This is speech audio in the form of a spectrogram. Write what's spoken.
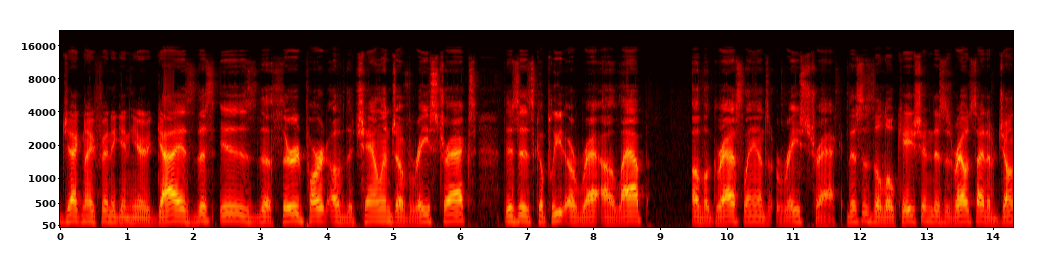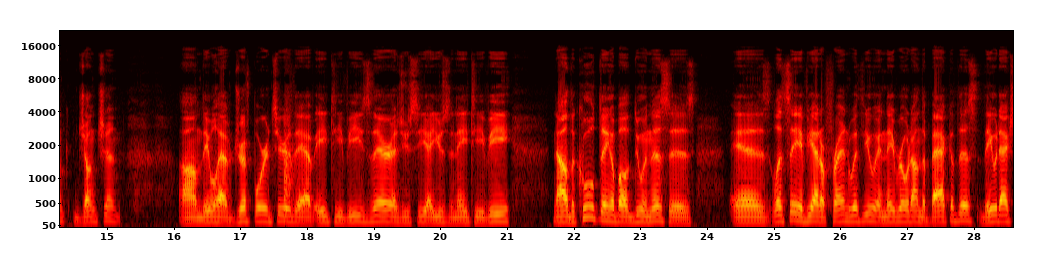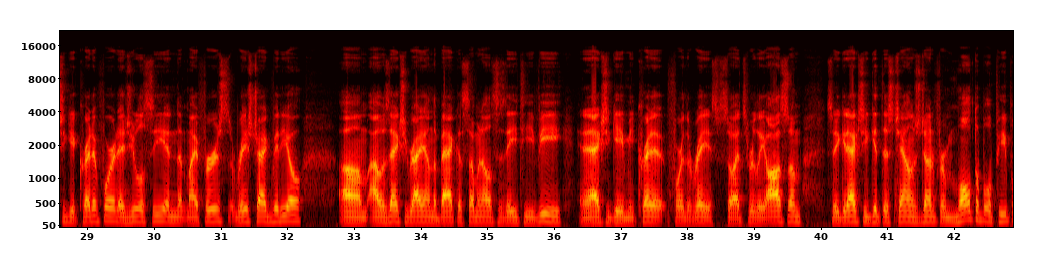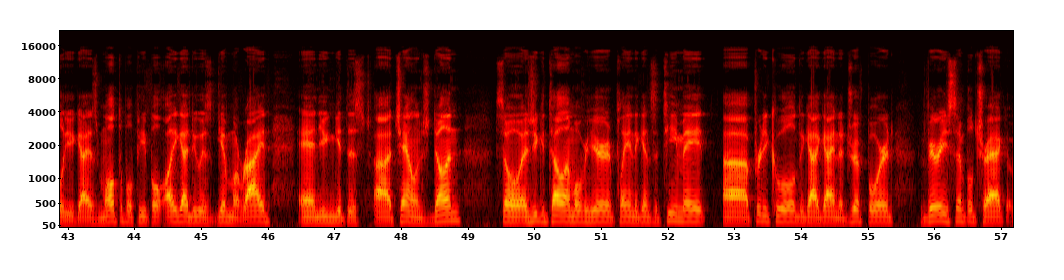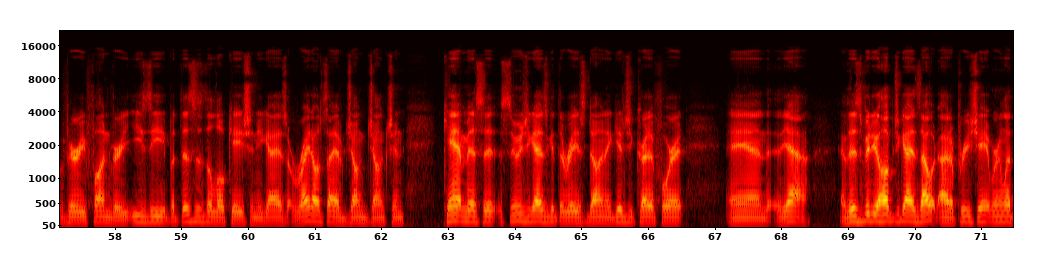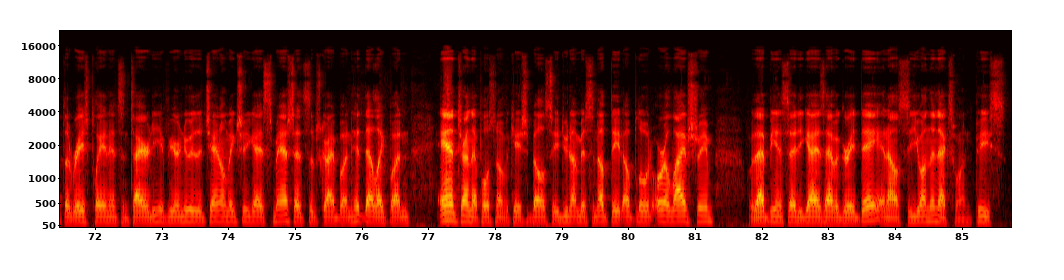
Jackknife Finnegan here. Guys, this is the third part of the challenge of racetracks. This is complete a, ra- a lap of a grasslands racetrack. This is the location. This is right outside of Junk Junction. Um, they will have drift boards here. They have ATVs there. As you see, I used an ATV. Now, the cool thing about doing this is is let's say if you had a friend with you and they rode on the back of this, they would actually get credit for it. As you will see in the, my first racetrack video, um, I was actually riding on the back of someone else's ATV and it actually gave me credit for the race. So it's really awesome. So you could actually get this challenge done for multiple people, you guys. Multiple people. All you got to do is give them a ride and you can get this uh, challenge done. So as you can tell, I'm over here playing against a teammate uh, pretty cool. They got a guy in a drift board. Very simple track, very fun, very easy. But this is the location, you guys, right outside of Junk Junction. Can't miss it. As soon as you guys get the race done, it gives you credit for it. And yeah, if this video helped you guys out, I'd appreciate it. We're going to let the race play in its entirety. If you're new to the channel, make sure you guys smash that subscribe button, hit that like button, and turn that post notification bell so you do not miss an update, upload, or a live stream with that being said, you guys have a great day, and I'll see you on the next one. Peace.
